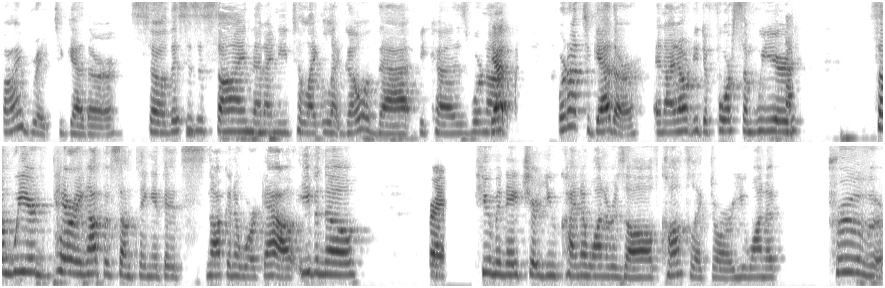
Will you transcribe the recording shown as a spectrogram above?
vibrate together. So this is a sign that I mm-hmm. need to like let go of that because we're not yep. we're not together and I don't need to force some weird some weird pairing up of something if it's not going to work out even though right. human nature you kind of want to resolve conflict or you want to prove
